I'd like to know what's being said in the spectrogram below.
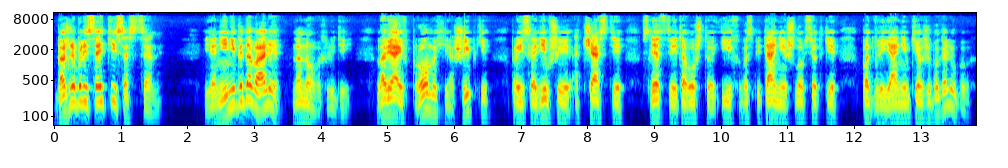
должны были сойти со сцены, и они негодовали на новых людей, ловя их промахи, ошибки, происходившие отчасти вследствие того, что их воспитание шло все-таки под влиянием тех же Боголюбовых.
